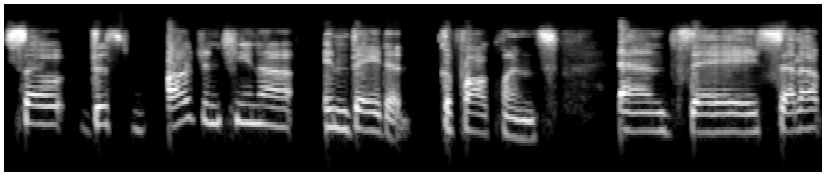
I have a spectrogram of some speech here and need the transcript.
So this Argentina invaded the Falklands and they set up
